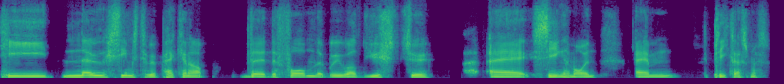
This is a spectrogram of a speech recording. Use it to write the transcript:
He now seems to be picking up the the form that we were used to uh, seeing him on um, pre-Christmas.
